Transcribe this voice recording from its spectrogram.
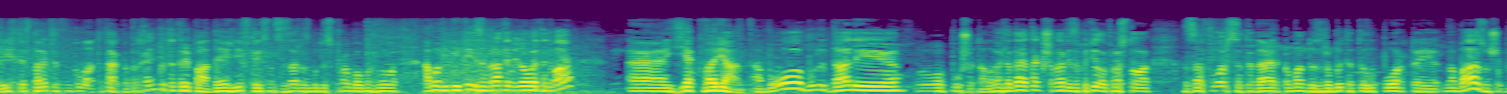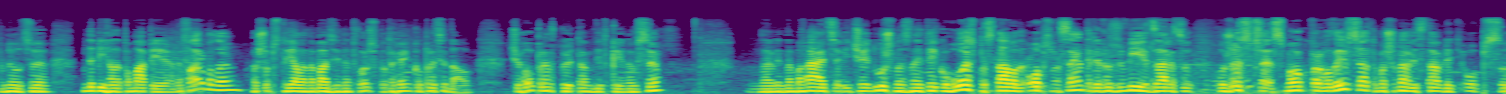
бігти вперед і функувати. Так, потихеньку ти трипа, де гліф тиснуться, зараз буде спроба, можливо, або відійти і забрати два, е, як варіант, або будуть далі пушити. Але виглядає так, що навіть захотіли просто зафорсити дайр команду зробити телепорти на базу, щоб вони це не бігали по мапі, не фармили, а щоб стояли на базі нетворс, потихеньку присідав. Чого, в принципі, там відкинувся. Навіть намагається відчайдушно знайти когось, поставили опс на центрі, розуміє, зараз уже все, смок провалився, тому що навіть ставлять опс е,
